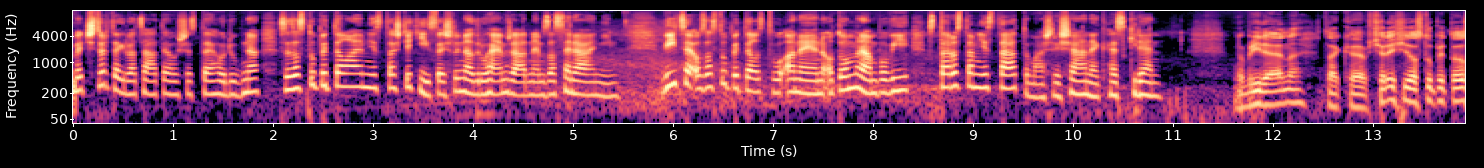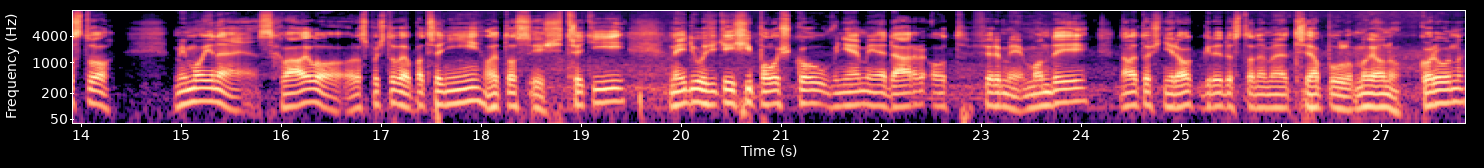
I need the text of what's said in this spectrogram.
Ve čtvrtek 26. dubna se zastupitelé města Štětí sešli na druhém řádném zasedání. Více o zastupitelstvu a nejen o tom nám poví starosta města Tomáš Ryšánek. Hezký den. Dobrý den. Tak včerejší zastupitelstvo Mimo jiné schválilo rozpočtové opatření, letos již třetí. Nejdůležitější položkou v něm je dar od firmy Mondy na letošní rok, kde dostaneme 3,5 milionu korun.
